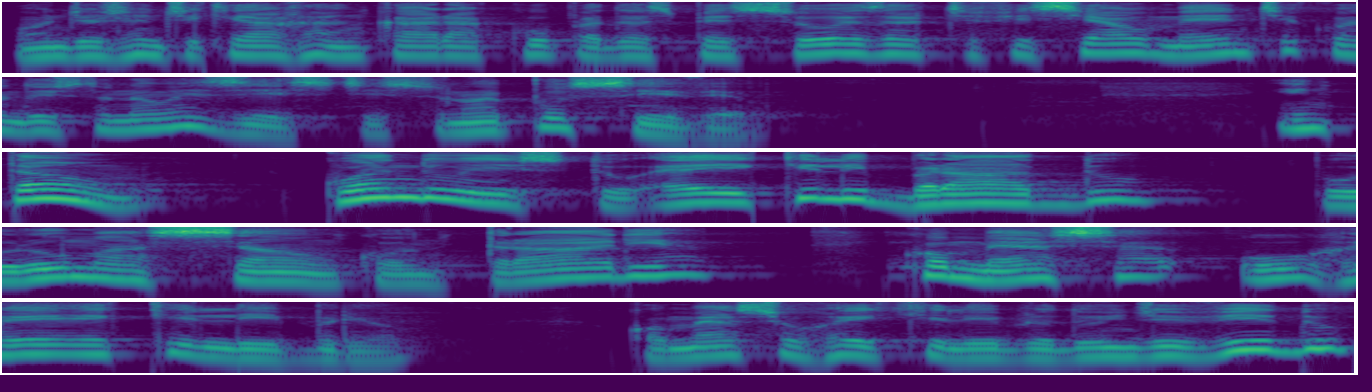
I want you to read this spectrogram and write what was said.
onde a gente quer arrancar a culpa das pessoas artificialmente quando isto não existe, isso não é possível. Então, quando isto é equilibrado por uma ação contrária, começa o reequilíbrio. Começa o reequilíbrio do indivíduo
